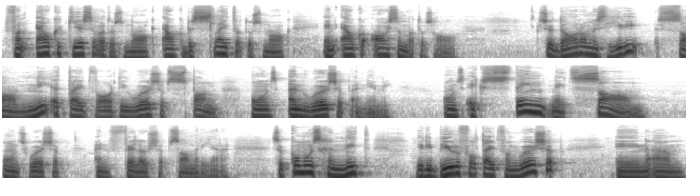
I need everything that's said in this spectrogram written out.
van elke keuse wat ons maak, elke besluit wat ons maak en elke asem wat ons haal. So daarom is hierdie saam nie 'n tyd waar die worship span ons in worship inneem nie. Ons extend net saam ons worship in fellowship saam met die Here. So kom ons geniet hierdie beautiful tyd van worship en um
